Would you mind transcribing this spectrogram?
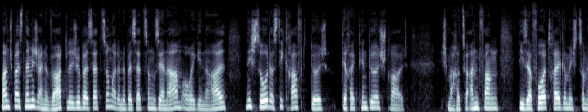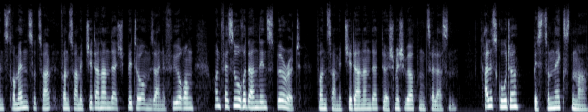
Manchmal ist nämlich eine wörtliche Übersetzung oder eine Übersetzung sehr nah am Original nicht so, dass die Kraft durch, direkt hindurchstrahlt. Ich mache zu Anfang dieser Vorträge mich zum Instrument von Swami Chidananda. Ich bitte um seine Führung und versuche dann den Spirit von Swami Chidananda durch mich wirken zu lassen. Alles Gute! Bis zum nächsten Mal.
